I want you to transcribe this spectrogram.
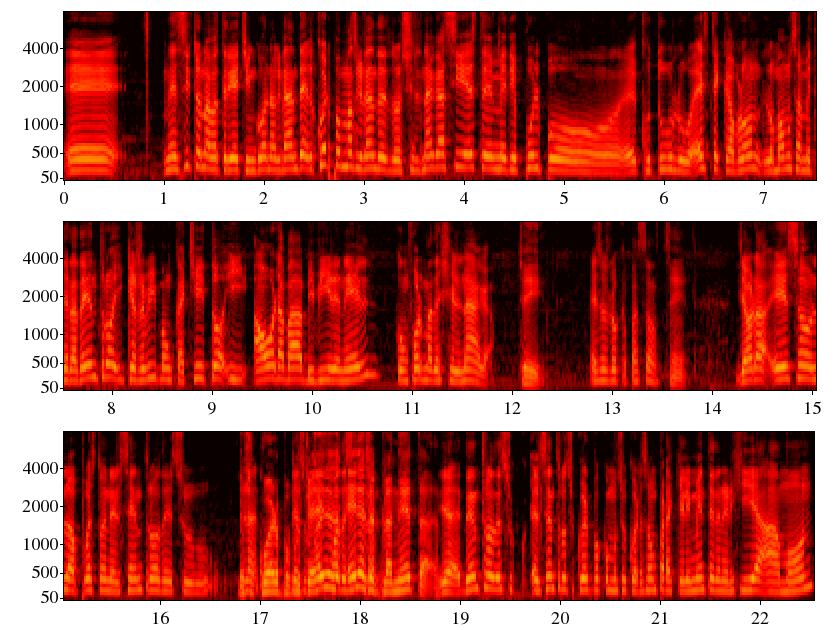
eh, necesito una batería chingona grande. El cuerpo más grande de los Shelnaga, sí, este medio pulpo eh, Cthulhu, este cabrón, lo vamos a meter adentro y que reviva un cachito y ahora va a vivir en él con forma de Shelnaga. Sí, Eso es lo que pasó. sí. Y ahora eso lo ha puesto en el centro de su... De su cuerpo, de su porque él, de su él es el planeta. Ya, dentro de su, el centro de su cuerpo como su corazón para que alimente de energía a Amon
